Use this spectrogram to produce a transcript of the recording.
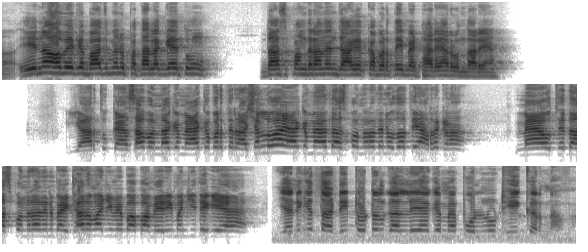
ਹਾਂ, ਇਹ ਨਾ ਹੋਵੇ ਕਿ ਬਾਅਦ 'ਚ ਮੈਨੂੰ ਪਤਾ ਲੱਗੇ ਤੂੰ 10-15 ਦਿਨ ਜਾ ਕੇ ਕਬਰ ਤੇ ਹੀ ਬੈਠਾ ਰਿਹਾ ਰੋਂਦਾ ਰਿਹਾ। ਯਾਰ ਤੂੰ ਕੈਸਾ ਬੰਦਾ ਕਿ ਮੈਂ ਕਬਰ ਤੇ ਰਾਸ਼ਨ ਲਵਾਇਆ ਕਿ ਮੈਂ 10-15 ਦਿਨ ਉਹਦਾ ਧਿਆਨ ਰੱਖਣਾ? ਮੈਂ ਉੱਥੇ 10-15 ਦਿਨ ਬੈਠਾ ਰਵਾਂ ਜਿਵੇਂ ਬਾਬਾ ਮੇਰੀ ਮੰਜੀ ਤੇ ਗਿਆ ਹੈ। ਯਾਨੀ ਕਿ ਤੁਹਾਡੀ ਟੋਟਲ ਗੱਲ ਇਹ ਹੈ ਕਿ ਮੈਂ ਪੁੱਲ ਨੂੰ ਠੀਕ ਕਰਨਾ ਵਾ।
